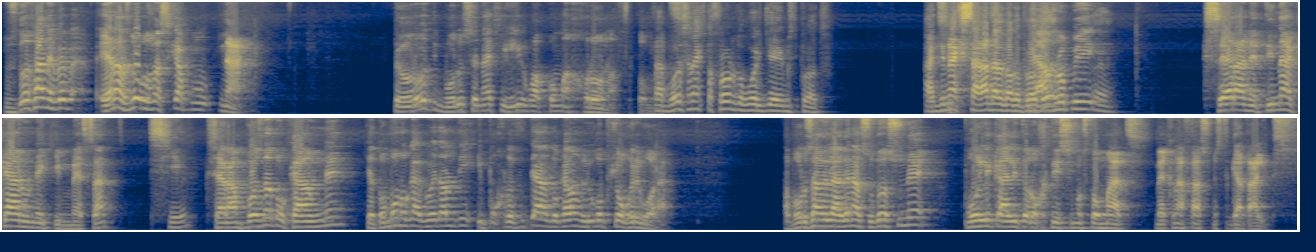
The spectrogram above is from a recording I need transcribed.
Τους δώσανε βέβαια. Ένας λόγος βασικά που. Να. Θεωρώ ότι μπορούσε να έχει λίγο ακόμα χρόνο αυτό το Θα μάτς. μπορούσε να έχει το χρόνο του World Games του πρώτου. Αντί να έχει 40 λεπτά το Οι πρώτο. άνθρωποι Ε, ξέρανε τι να κάνουν εκεί μέσα. Ισχύει. Ξέραν πώς να το κάνουν και το μόνο κακό ήταν ότι υποχρεωθείτε να το κάνουν λίγο πιο γρήγορα. Θα μπορούσαν δηλαδή να σου δώσουν πολύ καλύτερο χτίσιμο στο μάτς μέχρι να φτάσουμε στην κατάληξη.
